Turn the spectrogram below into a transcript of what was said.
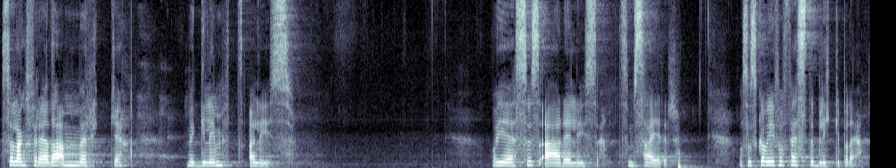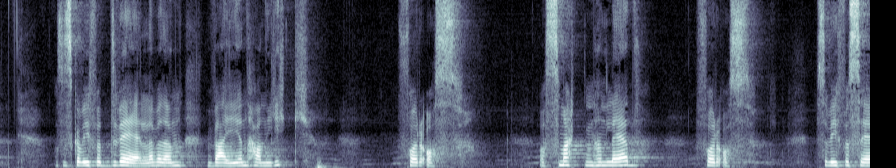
Så langt fredag er mørke med glimt av lys. Og Jesus er det lyset som seirer. Og så skal vi få feste blikket på det. Og så skal vi få dvele ved den veien han gikk for oss. Og smerten han led for oss. Så vi får se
